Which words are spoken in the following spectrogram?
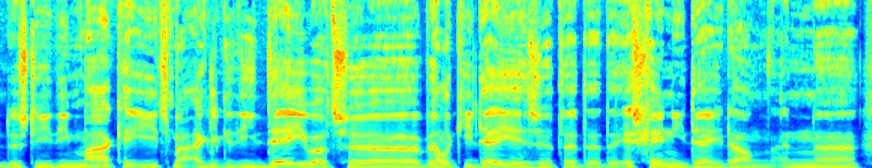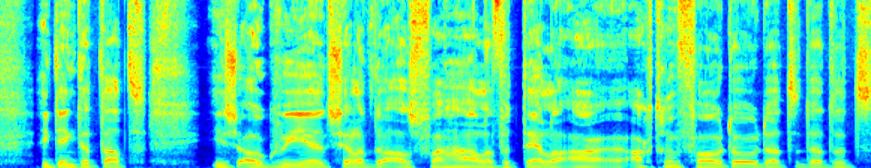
Dus die, die maken iets, maar eigenlijk het idee wat ze. Welk idee is het? Er, is geen idee dan. En uh, ik denk dat dat is ook weer hetzelfde als verhalen vertellen achter een foto. Dat, dat het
